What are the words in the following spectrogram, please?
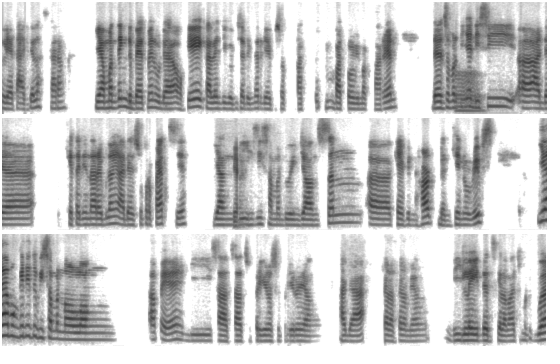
lihat aja lah sekarang. Yang penting The Batman udah oke, kalian juga bisa dengar di episode 4 45 kemarin. Dan sepertinya Oh. DC uh, ada kita di Nara bilang ya ada Super Pets ya yang Ya. diisi sama Dwayne Johnson, uh, Kevin Hart dan Keanu Reeves. Ya mungkin itu bisa menolong apa ya di saat-saat superhero superhero yang agak film-film yang delayed dan segala macam menurut gue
